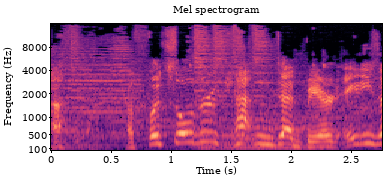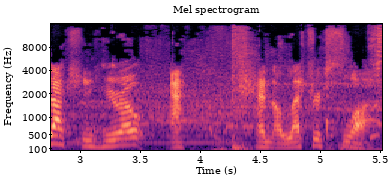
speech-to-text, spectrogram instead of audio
A, a foot soldier, Captain Deadbeard, 80s action hero, and electric slide.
